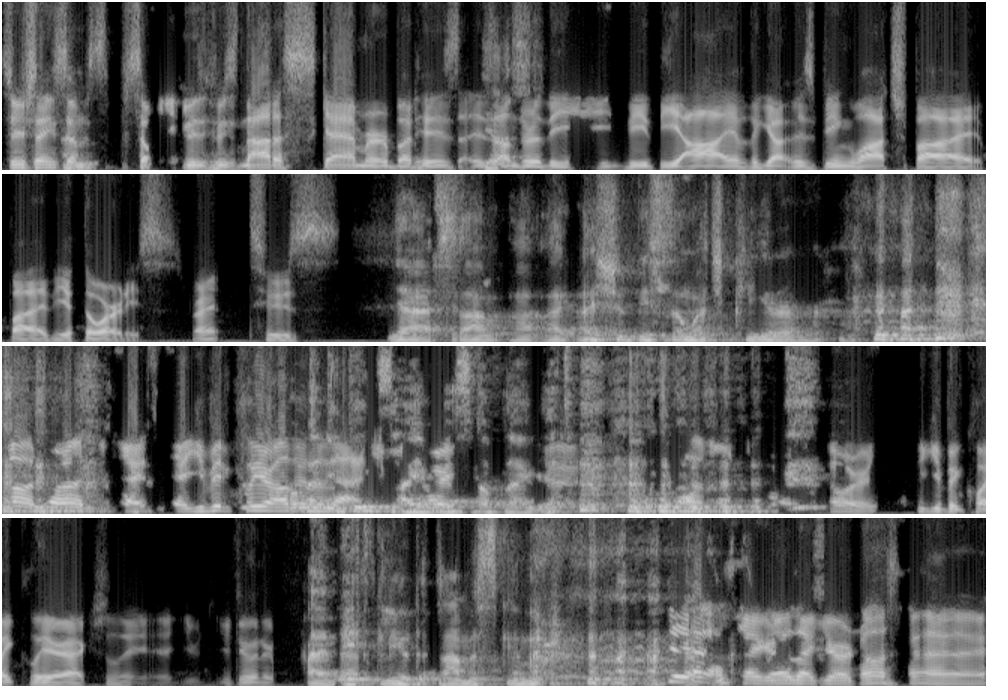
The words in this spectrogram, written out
So you're saying some somebody who's, who's not a scammer, but his is yes. under the, the the eye of the guy who's being watched by by the authorities, right? Who's Yes, um, I, I should be so much clearer. oh, no, yeah, yeah, you've been clear other than that. Things I have stuff like that. no, worries. I think you've been quite clear, actually. You, you're doing it. I made clear that I'm a scammer. yeah, I was like, I was like you're no.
